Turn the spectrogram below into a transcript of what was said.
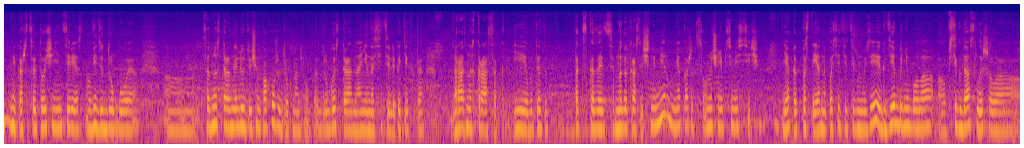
Мне кажется, это очень интересно, увидеть другое. А, с одной стороны, люди очень похожи друг на друга, с другой стороны, они носители каких-то разных красок. И вот этот, так сказать, многокрасочный мир, мне кажется, он очень оптимистичен. Я, как постоянный посетитель музея, где бы ни была, всегда слышала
